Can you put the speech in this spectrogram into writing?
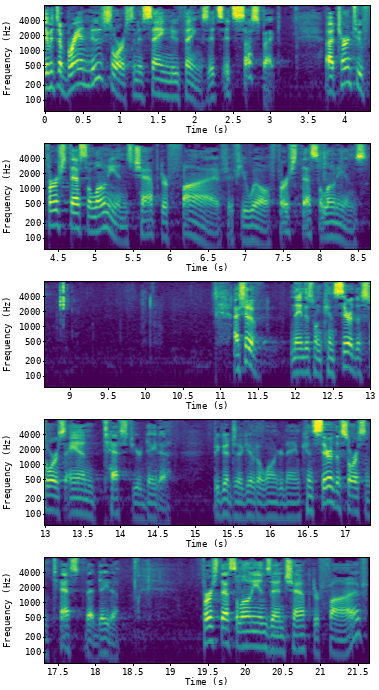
If it's a brand new source and is saying new things, it's, it's suspect. Uh, turn to 1 Thessalonians chapter 5, if you will. 1 Thessalonians. I should have named this one Consider the Source and Test Your Data. Be good to give it a longer name. Consider the source and test that data. 1 Thessalonians and chapter 5.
